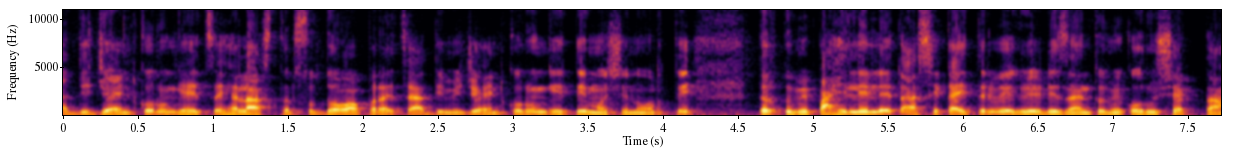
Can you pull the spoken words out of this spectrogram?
आधी जॉईंट करून घ्यायचं ह्याला अस्तरसुद्धा वापरायचं आधी मी जॉईंट करून घेते मशीनवरती. तर तुम्ही पाहिलेले आहेत असे काहीतरी वेगळे डिझाईन तुम्ही करू शकता.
